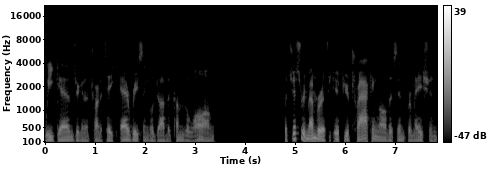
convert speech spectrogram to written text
weekends. You're going to try to take every single job that comes along. But just remember, if if you're tracking all this information,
